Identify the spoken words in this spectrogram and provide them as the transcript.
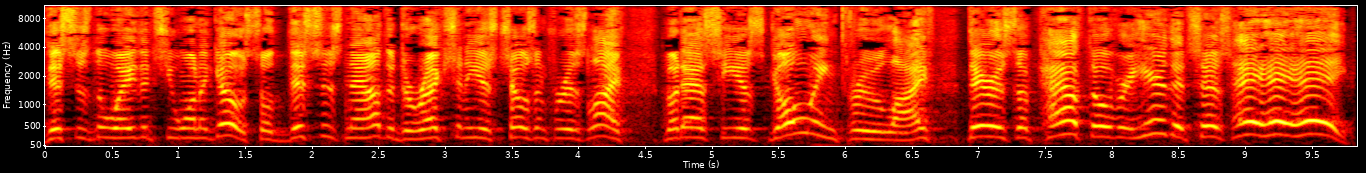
This is the way that you want to go. So this is now the direction he has chosen for his life. But as he is going through life, there is a path over here that says, hey, hey, hey,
